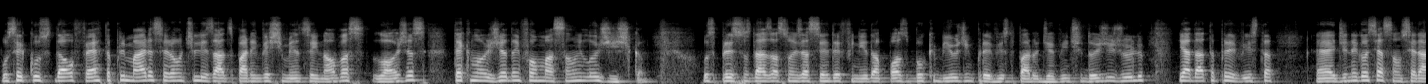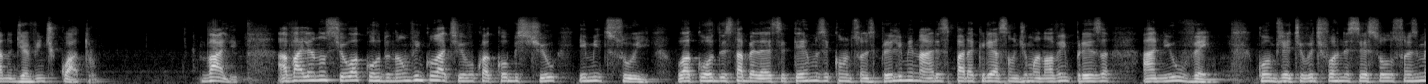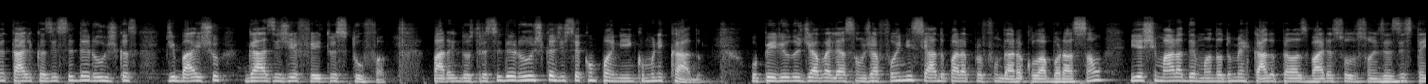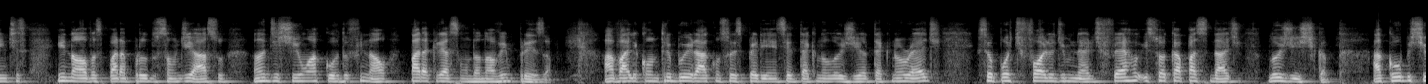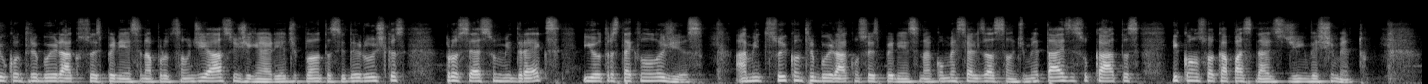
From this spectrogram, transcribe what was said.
Os recursos da oferta primária serão utilizados para investimentos em novas lojas, tecnologia da informação e logística os preços das ações a ser definido após o book building previsto para o dia 22 de julho e a data prevista é, de negociação será no dia 24. Vale. A Vale anunciou acordo não vinculativo com a Kobe Steel e Mitsui. O acordo estabelece termos e condições preliminares para a criação de uma nova empresa, a New Vem, com o objetivo de fornecer soluções metálicas e siderúrgicas de baixo gases de efeito estufa para a indústria siderúrgica, disse a companhia em comunicado. O período de avaliação já foi iniciado para aprofundar a colaboração e estimar a demanda do mercado pelas várias soluções existentes e novas para a produção de aço antes de um acordo final para a criação da nova empresa. A Vale contribuirá com sua experiência em tecnologia Tecnored, seu portfólio de minério de ferro e sua capacidade logística. A Kobe Steel contribuirá com sua experiência na produção de aço, engenharia de plantas siderúrgicas, processo Midrex e outras tecnologias. A Mitsui contribuirá com sua experiência na comercialização de metais e sucatas e com sua capacidade de investimento.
